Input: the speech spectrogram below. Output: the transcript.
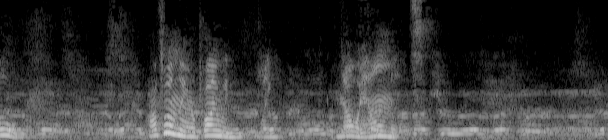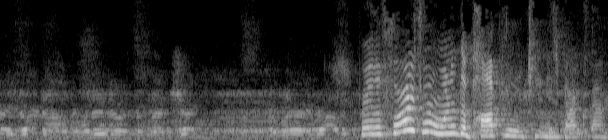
Oh. I thought they were playing with, like, no helmets. For the Flyers were one of the popular teams back then.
